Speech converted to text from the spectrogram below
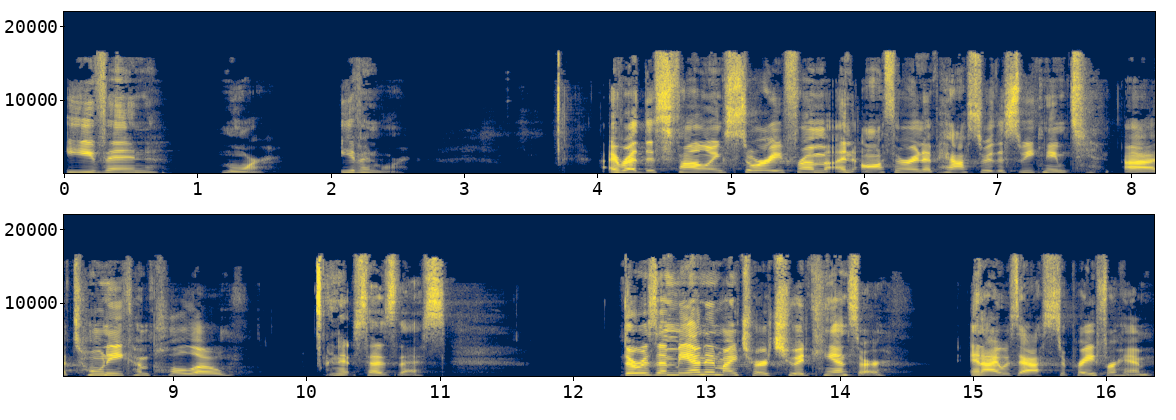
even more. Even more. I read this following story from an author and a pastor this week named uh, Tony Campolo, and it says this There was a man in my church who had cancer, and I was asked to pray for him.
